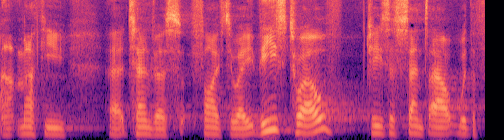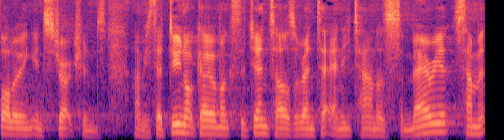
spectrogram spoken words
uh, Matthew uh, 10, verse 5 to 8. These 12 Jesus sent out with the following instructions. Um, he said, Do not go amongst the Gentiles or enter any town of Samaria, Sam-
